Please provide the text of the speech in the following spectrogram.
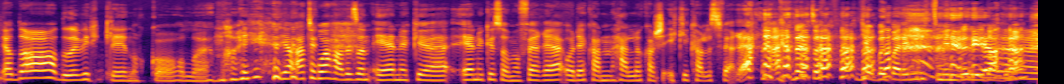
Ja, da hadde det virkelig nok å holde nei. ja, jeg tror jeg hadde sånn en uke, en uke, sommerferie, og det kan heller kanskje ikke kalles ferie. Nei, det Jobbet bare litt mindre de dagene.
